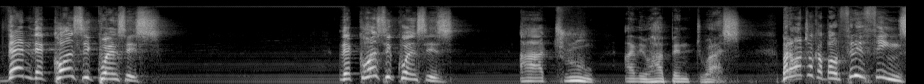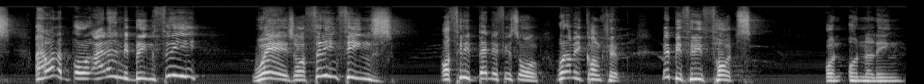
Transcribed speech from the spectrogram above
then the consequences, the consequences are true and they will happen to us. But I want to talk about three things. I want to, or uh, let me bring three ways or three things or three benefits or whatever you call it. Maybe three thoughts on honoring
